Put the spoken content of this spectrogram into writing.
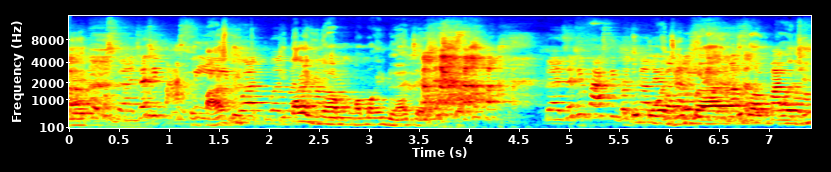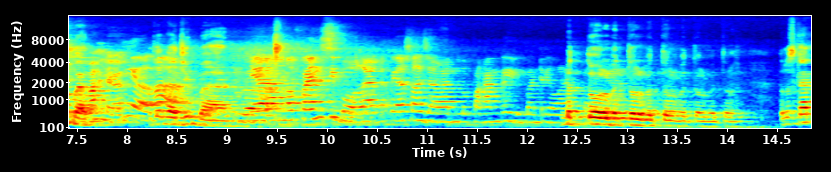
itu fokus belajar sih pasti, pasti buat buat kita lagi ngom- ngomongin belajar belajar sih pasti buat Itu kalian kewajiban. itu kewajiban. ya. Iya itu lah. kewajiban ya ngefans sih boleh tapi asal jangan lupakan kehidupan real life betul betul betul betul betul terus kan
